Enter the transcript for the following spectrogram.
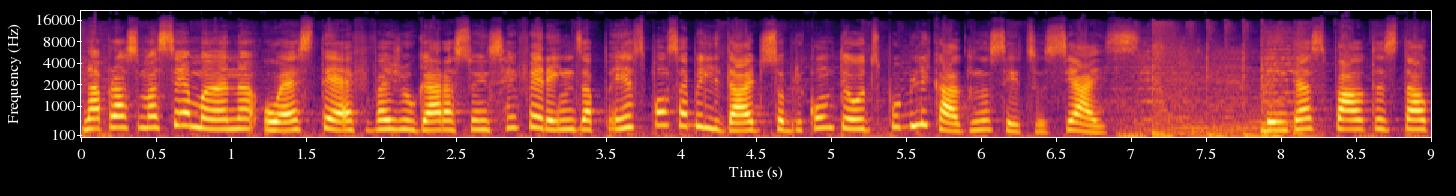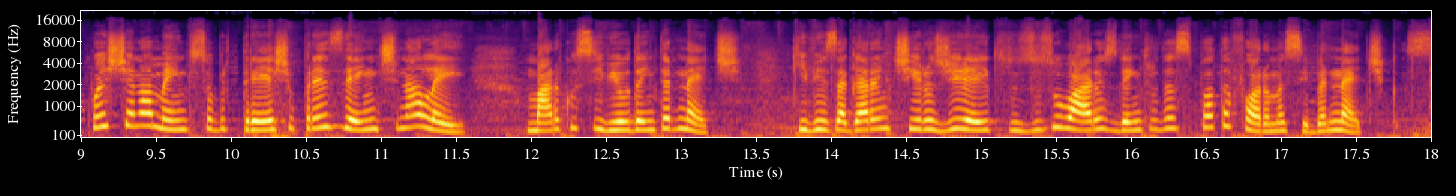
Na próxima semana, o STF vai julgar ações referentes à responsabilidade sobre conteúdos publicados nas redes sociais. Dentre as pautas está o questionamento sobre trecho presente na lei Marco Civil da Internet, que visa garantir os direitos dos usuários dentro das plataformas cibernéticas.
